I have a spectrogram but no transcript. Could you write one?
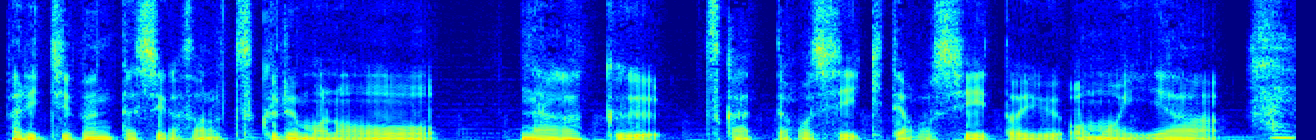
ぱり自分たちがその作るものを長く使ってほしい、着てほしいという思いや、はい。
